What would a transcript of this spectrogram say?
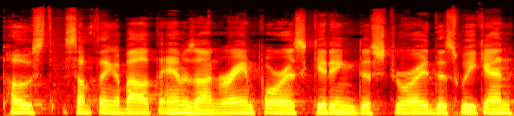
post something about the Amazon rainforest getting destroyed this weekend.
